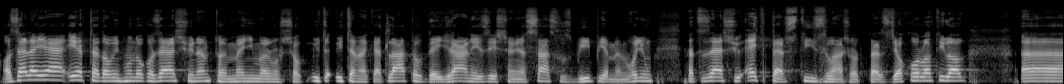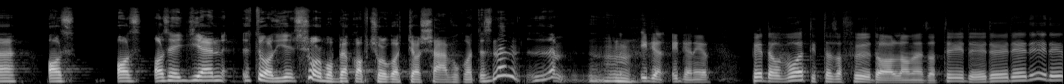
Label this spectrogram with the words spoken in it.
az eleje, érted, amit mondok, az első nem tudom mennyi, mert most csak üte, ütemeket látok, de így ránézésre olyan 120 BPM-en vagyunk, tehát az első 1 perc 10 másodperc gyakorlatilag, az, az, az egy ilyen, tudod, így sorba bekapcsolgatja a sávokat. Ez nem, nem. Igen, igen, ér. Például volt itt ez a fődallam, ez a tü-dü-dü-dü-dü-dü.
